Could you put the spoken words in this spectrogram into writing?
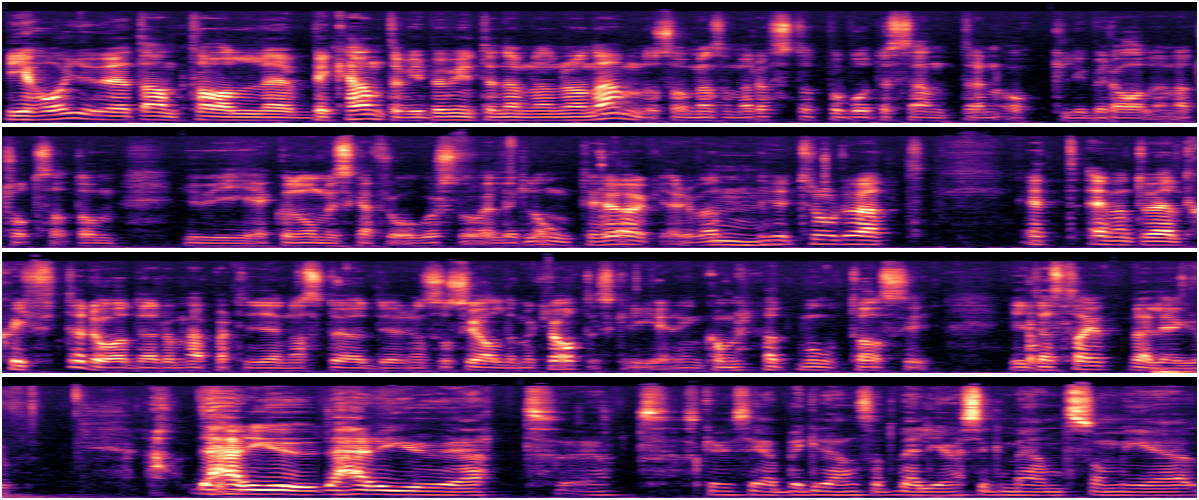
Vi har ju ett antal eh, bekanta, vi behöver inte nämna några namn och så, men som har röstat på både Centern och Liberalerna trots att de ju i ekonomiska frågor står väldigt långt till höger. Mm. Hur tror du att ett eventuellt skifte då, där de här partierna stödjer en socialdemokratisk regering, kommer att mottas i, i dessa väljargrupper? Det här är ju, det här är ju ett, ett ska vi säga, begränsat väljarsegment som är,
